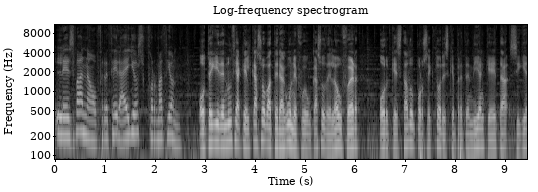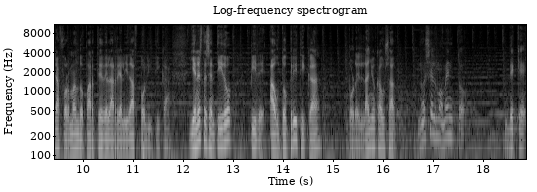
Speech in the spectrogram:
les van a ofrecer a ellos formación. Otegui denuncia que el caso Bateragune fue un caso de lawfare orquestado por sectores que pretendían que ETA siguiera formando parte de la realidad política. Y en este sentido pide autocrítica por el daño causado. No es el momento de que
